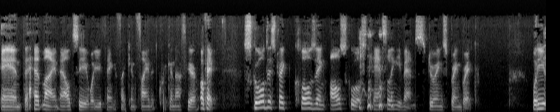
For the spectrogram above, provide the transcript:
and the headline. I'll see what you think if I can find it quick enough here. Okay, school district closing all schools, canceling events during spring break. What do you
